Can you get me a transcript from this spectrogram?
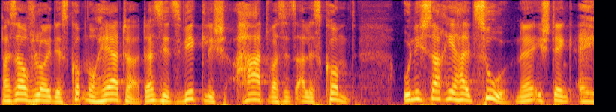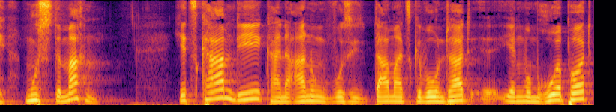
Pass auf, Leute, es kommt noch härter. Das ist jetzt wirklich hart, was jetzt alles kommt. Und ich sage ihr halt zu, ne? Ich denke, ey, musste machen. Jetzt kam die, keine Ahnung, wo sie damals gewohnt hat, irgendwo im Ruhrpott,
